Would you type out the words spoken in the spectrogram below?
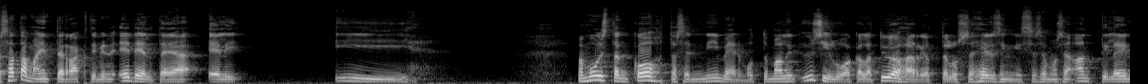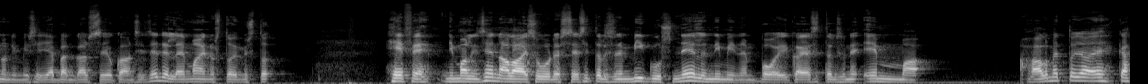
Satama Interaktiivinen edeltäjä, eli I... Mä muistan kohta sen nimen, mutta mä olin ysiluokalla työharjoittelussa Helsingissä semmoisen Antti Leino-nimisen jäbän kanssa, joka on siis edelleen mainostoimisto Hefe, niin mä olin sen alaisuudessa ja sitten oli semmoinen Migus Nell-niminen poika ja sitten oli semmoinen Emma Halmettoja ehkä,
